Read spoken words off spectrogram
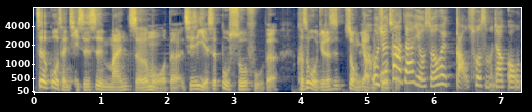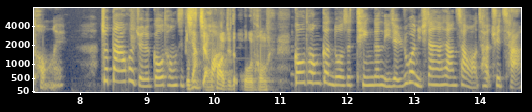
这个过程其实是蛮折磨的，其实也是不舒服的。可是我觉得是重要的。我觉得大家有时候会搞错什么叫沟通、欸，哎。就大家会觉得沟通是讲话，讲话就叫沟通。沟通更多的是听跟理解。如果你现在像上网查去查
